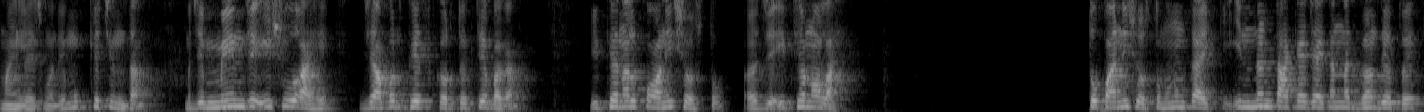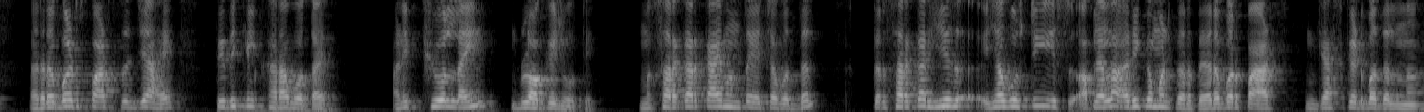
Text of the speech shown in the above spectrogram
मायलेजमध्ये मुख्य चिंता म्हणजे मेन जे इश्यू आहे जे आपण फेस करतो ते बघा. इथेनॉल पाणी शोषतो जे इथेनॉल आहे तो पाणी शोषतो. म्हणून काय की इंधन टाकायचे आहे त्यांना गंज येतोय. रबर पार्ट्स जे आहे ते देखील खराब होत आहेत आणि फ्युअल लाईन ब्लॉकेज होते. मग सरकार काय म्हणतं याच्याबद्दल? तर सरकार ही ह्या गोष्टी आपल्याला रिकमेंड करते रबर पार्ट्स गॅस्केट बदलणं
